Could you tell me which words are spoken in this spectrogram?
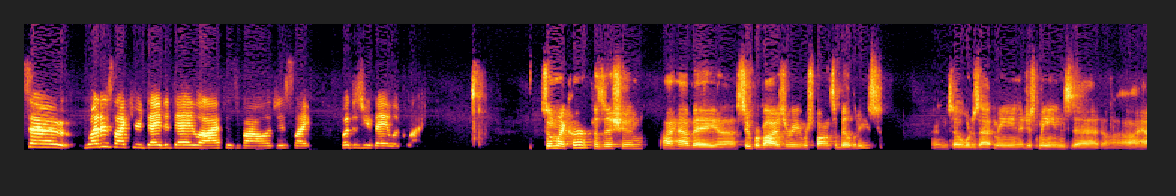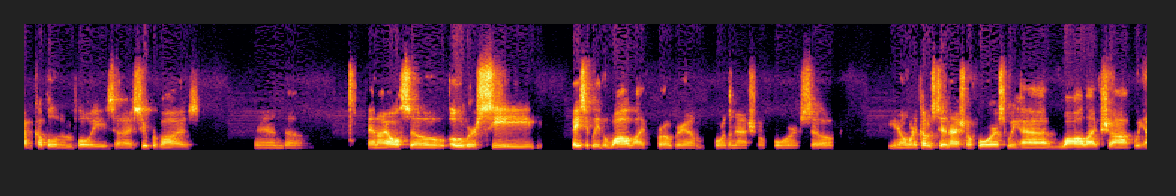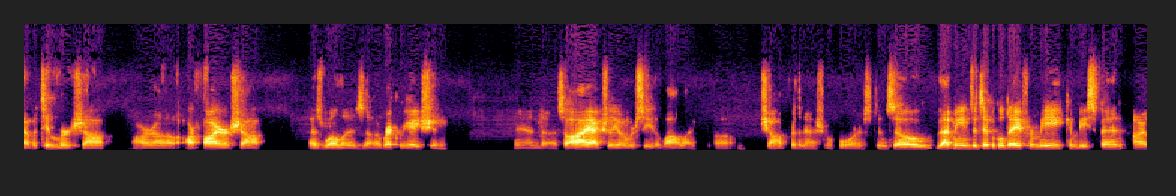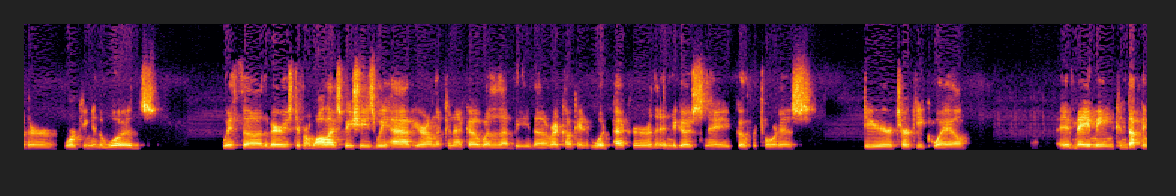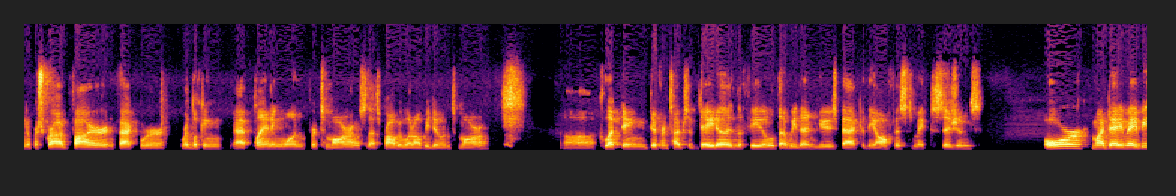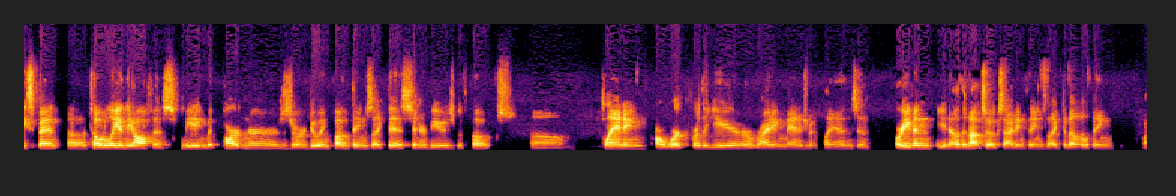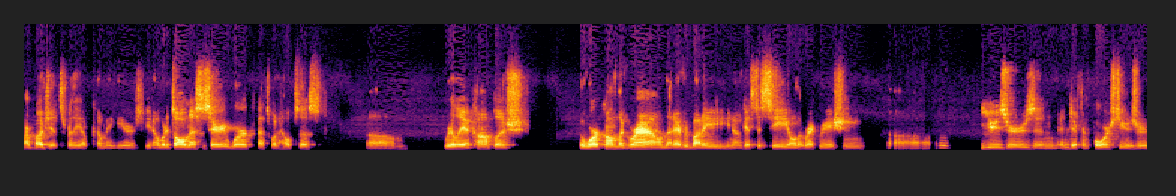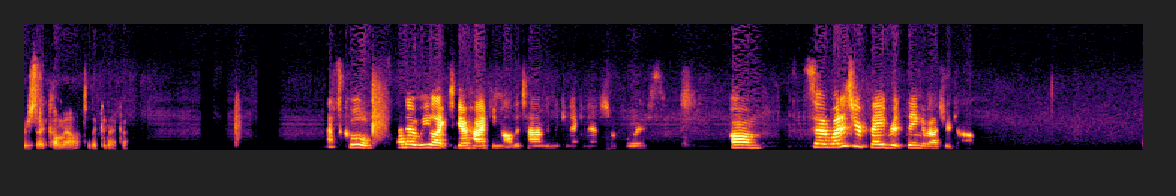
So, what is like your day to day life as a biologist? Like, what does your day look like? So, my current position, I have a uh, supervisory responsibilities. And so, what does that mean? It just means that uh, I have a couple of employees that I supervise, and uh, and I also oversee basically the wildlife program for the national forest. So, you know, when it comes to national forest, we have wildlife shop, we have a timber shop, our uh, our fire shop, as well as uh, recreation. And uh, so I actually oversee the wildlife um, shop for the National Forest. And so that means a typical day for me can be spent either working in the woods with uh, the various different wildlife species we have here on the Conecuh, whether that be the red cockaded woodpecker, the indigo snake, gopher tortoise, deer, turkey, quail. It may mean conducting a prescribed fire. In fact, we're we're looking at planning one for tomorrow, so that's probably what I'll be doing tomorrow. Uh, collecting different types of data in the field that we then use back in the office to make decisions. Or my day may be spent uh, totally in the office, meeting with partners or doing fun things like this, interviews with folks, um, planning our work for the year or writing management plans and or even you know the not so exciting things like developing our budgets for the upcoming years you know but it's all necessary work that's what helps us um, really accomplish the work on the ground that everybody you know gets to see all the recreation uh, users and, and different forest users that come out to the Conecuh. That's cool. I know we like to go hiking all the time in the Conecuh National Forest. Um, so what is your favorite thing about your job?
